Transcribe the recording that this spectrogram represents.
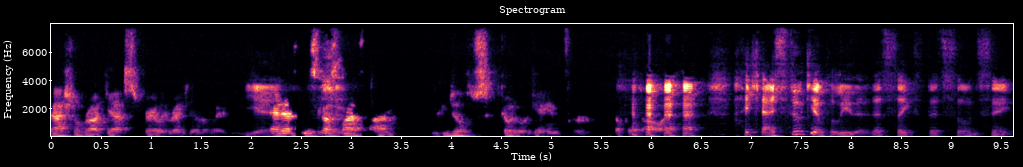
national broadcasts fairly regularly. Yeah. And as we discussed last time, you can just go to a game for a couple of dollars. I, I still can't believe that. That's like that's so insane.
